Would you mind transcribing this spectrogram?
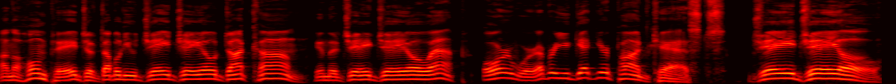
on the homepage of WJJO.com, in the JJO app, or wherever you get your podcasts. JJO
